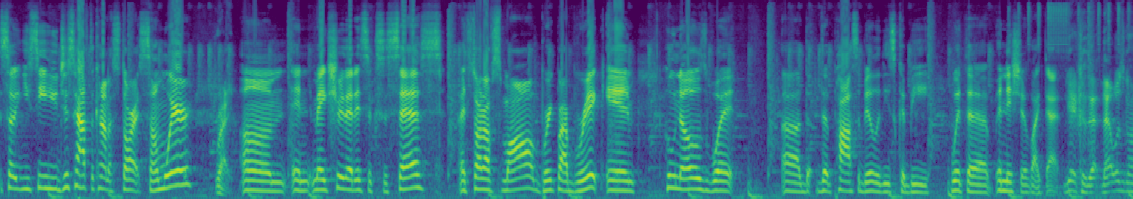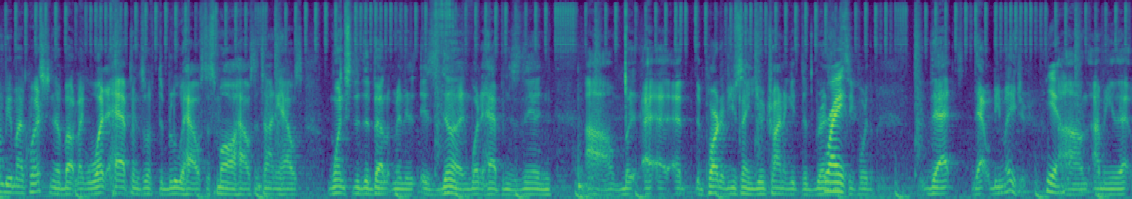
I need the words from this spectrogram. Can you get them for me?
so you see, you just have to kind of start somewhere, Right. um, and make sure that it's a success. And start off small, brick by brick, and who knows what uh, the, the possibilities could be with the initiative like that. Yeah, because that, that was going to be my question about like what happens with the blue house, the small house, the tiny house once the development is, is done. What happens then? Um, but I, I, I- the part of you saying you're trying to get the residency Right. for them that that would be major. Yeah. Um, I mean that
